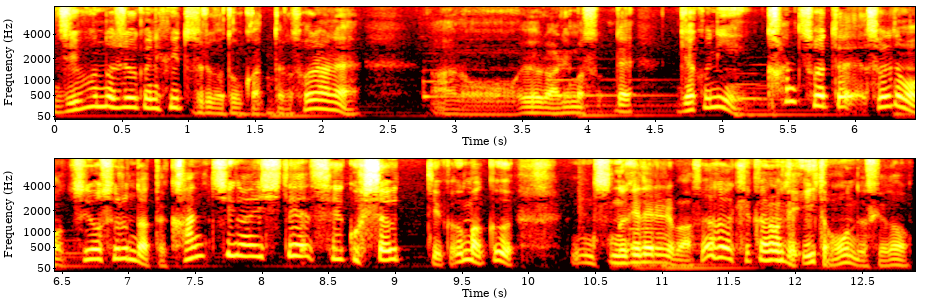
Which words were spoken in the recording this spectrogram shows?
自分の状況にフィットするかどうかっていうのはそれはねあのいろいろあります。で逆にそうやってそれでも通用するんだって勘違いして成功しちゃうっていうかうまく抜け出れればそれはそれ結果の上でいいと思うんですけど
